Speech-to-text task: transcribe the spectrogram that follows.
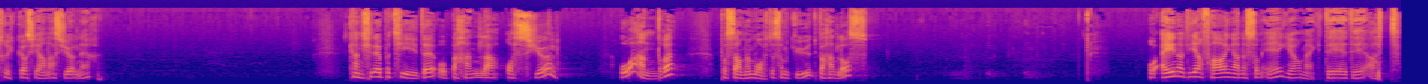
trykker oss gjerne sjøl ned. Kanskje det er på tide å behandle oss sjøl og andre på samme måte som Gud behandler oss? Og en av de erfaringene som jeg gjør meg, det er det at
